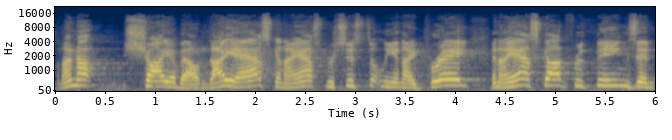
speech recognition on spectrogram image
And I'm not shy about it. I ask and I ask persistently and I pray and I ask God for things and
